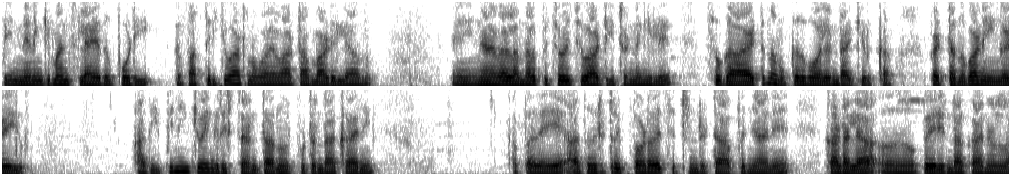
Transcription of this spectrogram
പിന്നെ എനിക്ക് മനസ്സിലായത് പൊടി പത്തിരിക്ക് വാട്ടണ പോലെ വാട്ടാൻ പാടില്ല എന്ന് ഇങ്ങനെ വെള്ളം തിളപ്പിച്ചൊഴിച്ച് വാട്ടിയിട്ടുണ്ടെങ്കിൽ സുഖമായിട്ട് നമുക്കിതുപോലെ ഉണ്ടാക്കിയെടുക്കാം. പെട്ടെന്ന് പണിയും കഴിയും. അതിൽ പിന്നെ എനിക്ക് ഭയങ്കര ഇഷ്ടമാണ് കേട്ടോ നൂൽപുട്ട് ഉണ്ടാക്കാൻ. അപ്പോൾ അതേ അതൊരു ട്രിപ്പ് അവിടെ വെച്ചിട്ടുണ്ട് കേട്ടോ. അപ്പം ഞാൻ കടല ആ, ഉപ്പേരി ഉണ്ടാക്കാനുള്ള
